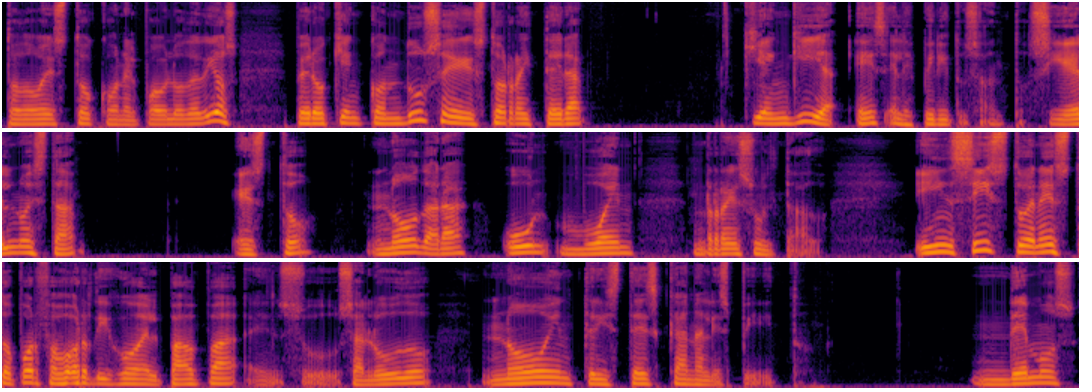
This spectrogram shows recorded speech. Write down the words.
todo esto con el pueblo de Dios. Pero quien conduce esto, reitera, quien guía es el Espíritu Santo. Si Él no está, esto no dará un buen resultado. Insisto en esto, por favor, dijo el Papa en su saludo, no entristezcan al Espíritu. Demos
